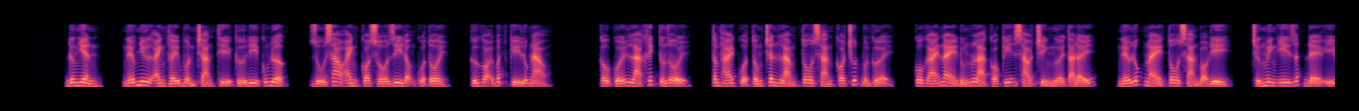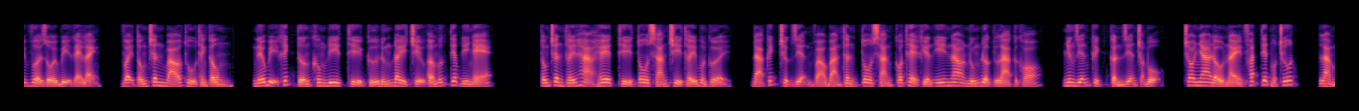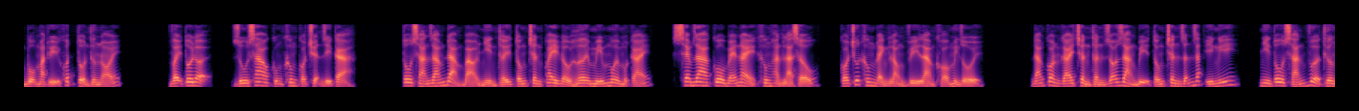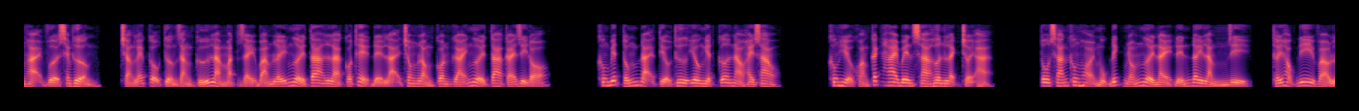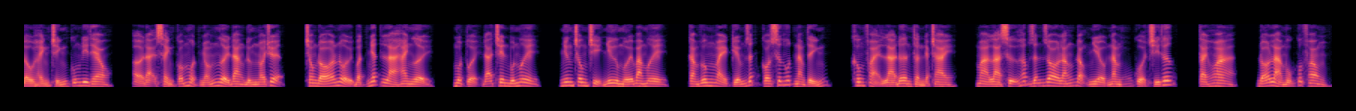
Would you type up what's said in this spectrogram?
Đương nhiên, nếu như anh thấy buồn chán thì cứ đi cũng được, dù sao anh có số di động của tôi, cứ gọi bất kỳ lúc nào. Câu cuối là khích tướng rồi, tâm thái của Tống chân làm Tô Sán có chút buồn cười, cô gái này đúng là có kỹ xảo chỉnh người ta đấy, nếu lúc này Tô Sán bỏ đi, chứng minh y rất để ý vừa rồi bị ghẻ lạnh, vậy Tống chân báo thù thành công, nếu bị khích tướng không đi thì cứ đứng đây chịu ấm ức tiếp đi nhé. Tống chân thấy hả hê thì Tô Sán chỉ thấy buồn cười, đả kích trực diện vào bản thân Tô Sán có thể khiến y nao núng được là cực khó, nhưng diễn kịch cần diễn trọn bộ, cho nha đầu này phát tiết một chút, làm bộ mặt ủy khuất tổn thương nói. Vậy tôi đợi, dù sao cũng không có chuyện gì cả. Tô Sán dám đảm bảo nhìn thấy Tống chân quay đầu hơi mím môi một cái, xem ra cô bé này không hẳn là xấu, có chút không đành lòng vì làm khó mình rồi. Đám con gái trần thần rõ ràng bị Tống chân dẫn dắt ý nghĩ, nhìn Tô Sán vừa thương hại vừa xem thường, chẳng lẽ cậu tưởng rằng cứ làm mặt dày bám lấy người ta là có thể để lại trong lòng con gái người ta cái gì đó. Không biết Tống Đại Tiểu Thư yêu nghiệt cỡ nào hay sao? Không hiểu khoảng cách hai bên xa hơn lệch trời à? Tô Sán không hỏi mục đích nhóm người này đến đây làm gì, thấy học đi vào lầu hành chính cũng đi theo, ở đại sảnh có một nhóm người đang đứng nói chuyện, trong đó nổi bật nhất là hai người, một tuổi đã trên 40, nhưng trông chỉ như mới 30, cảm vung mày kiếm rất có sức hút nam tính, không phải là đơn thần đẹp trai, mà là sự hấp dẫn do lắng động nhiều năm của trí thức, tài hoa, đó là Mục Quốc Phong.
